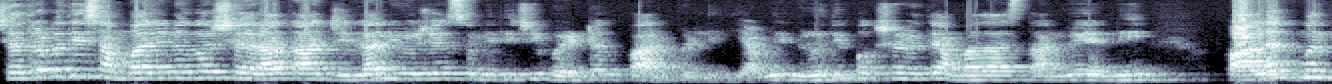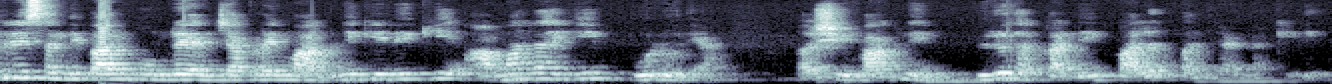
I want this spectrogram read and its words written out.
छत्रपती संभाजीनगर शहरात आज जिल्हा नियोजन समितीची बैठक पार पडली. यावेळी विरोधी पक्षनेते अंबादास दानवे यांनी पालकमंत्री संदीपान भुमरे यांच्याकडे मागणी केली की आम्हालाही बोलू द्या अशी मागणी विरोधकांनी पालकमंत्र्यांना केली.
